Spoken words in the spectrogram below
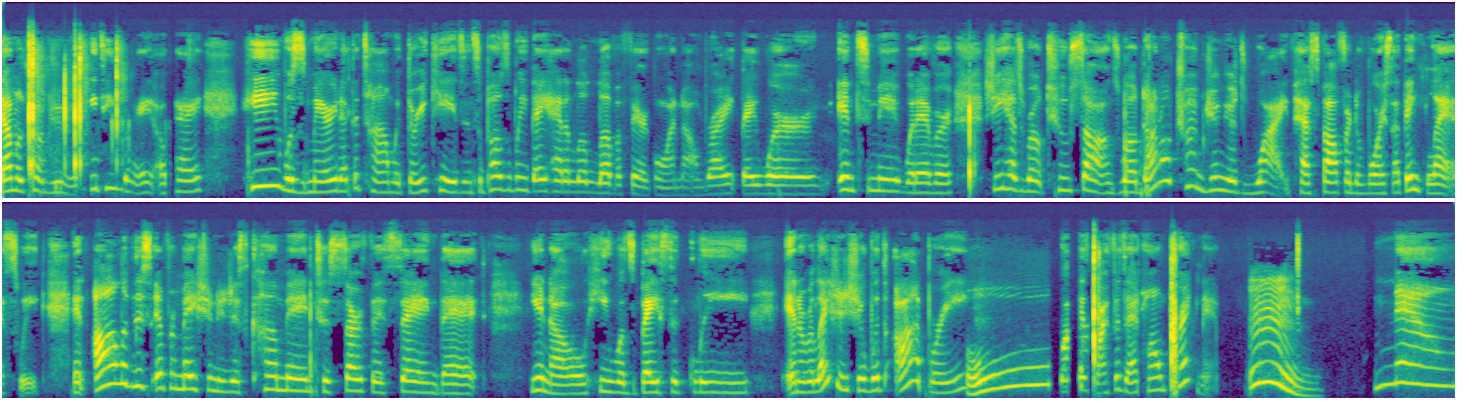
Donald Trump Jr., DTJ, okay? He was married at the time with three kids, and supposedly they had a little love affair going on, right? They were intimate, whatever. She has wrote two songs. Well, Donald Trump Jr.'s wife has filed for divorce, I think, last week. And all of this information is just coming to surface saying that you know, he was basically in a relationship with Aubrey Ooh. while his wife is at home pregnant. Mm. Now,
